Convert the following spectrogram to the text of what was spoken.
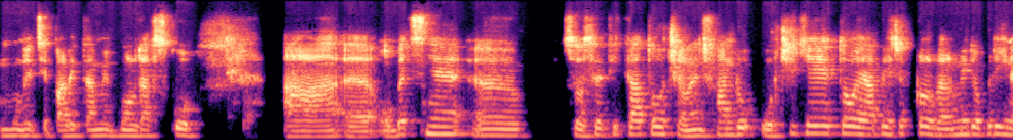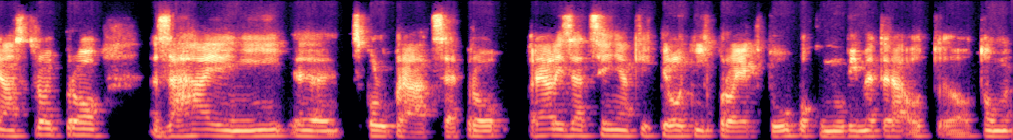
municipalitami v Moldavsku. A eh, obecně eh, co se týká toho Challenge Fundu, určitě je to, já bych řekl, velmi dobrý nástroj pro zahájení e, spolupráce, pro realizaci nějakých pilotních projektů, pokud mluvíme teda o, o tom e,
